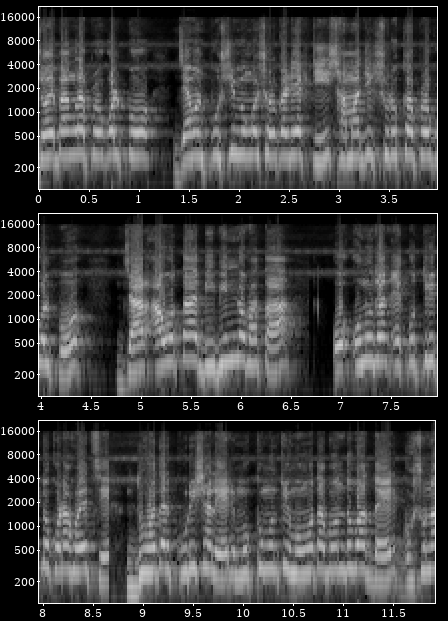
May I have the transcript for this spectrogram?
জয় বাংলা প্রকল্প যেমন পশ্চিমবঙ্গ সরকারি একটি সামাজিক সুরক্ষা প্রকল্প, যার আওতায় বিভিন্ন ভাতা ও অনুদান একত্রিত করা হয়েছে। দু সালের মুখ্যমন্ত্রী মমতা বন্দ্যোপাধ্যায়ের ঘোষণা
